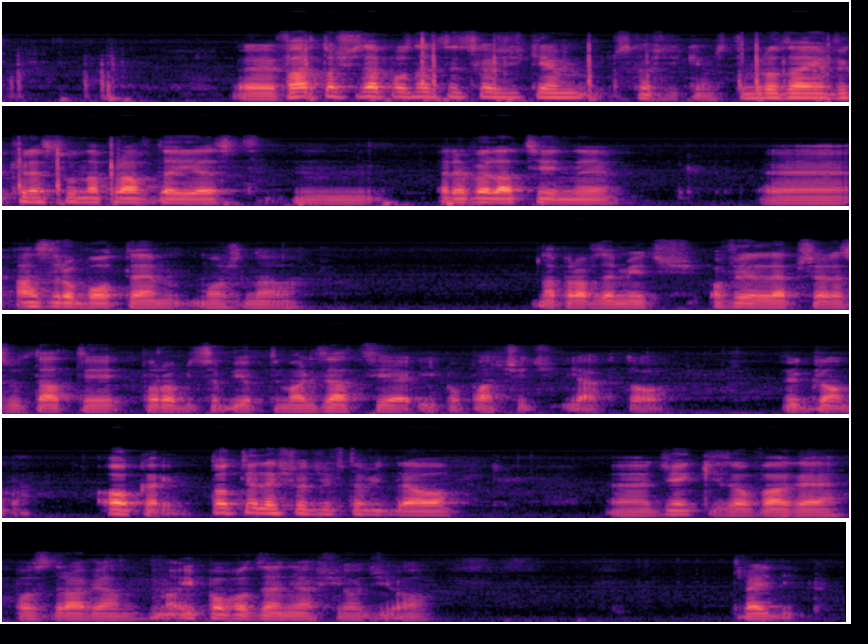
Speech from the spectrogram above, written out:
E, Warto się zapoznać z tym wskaźnikiem, wskaźnikiem. Z tym rodzajem wykresu naprawdę jest mm, rewelacyjny, a z robotem można naprawdę mieć o wiele lepsze rezultaty, porobić sobie optymalizację i popatrzeć jak to wygląda. Ok, to tyle jeśli chodzi w to wideo. E, Dzięki za uwagę, pozdrawiam. No i powodzenia jeśli chodzi o trading.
